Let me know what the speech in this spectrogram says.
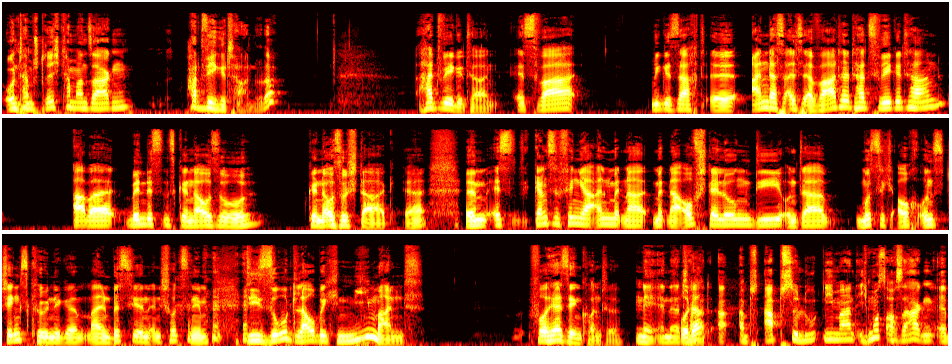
unterm Strich kann man sagen, hat wehgetan, oder? Hat wehgetan. Es war, wie gesagt, äh, anders als erwartet hat's wehgetan, aber mindestens genauso genauso stark. Ja. Ähm, es das Ganze fing ja an mit einer mit einer Aufstellung, die und da muss ich auch uns Jinx-Könige mal ein bisschen in Schutz nehmen, die so glaube ich niemand vorhersehen konnte. Nee, in der Oder? Tat. A- Abs absolut niemand. Ich muss auch sagen, äh, äh,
